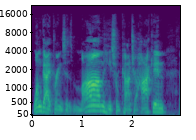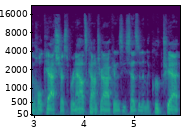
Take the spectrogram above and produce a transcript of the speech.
One guy brings his mom. He's from Conshohocken, and the whole cast tries to pronounce Conshohocken as he says it in the group chat,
